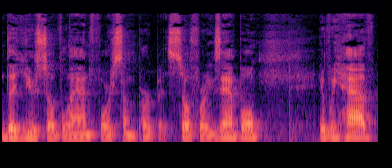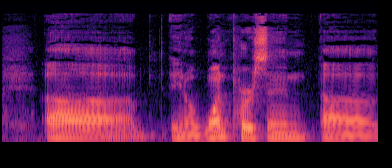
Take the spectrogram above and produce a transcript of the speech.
the use of land for some purpose. So, for example, if we have uh, you know, one person, uh,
